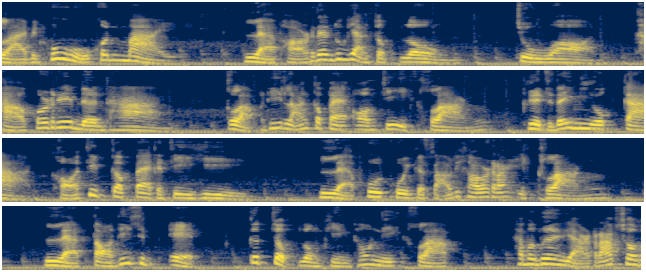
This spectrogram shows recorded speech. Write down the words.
กลายเป็นคู่หูคนใหม่ และพอเรื่องทุกอย่างจบลง จูวอนขาวก็รีบเดินทาง กลับมาที่ร้านกาแฟออมจีอีกครั้ง เพื่อจะได้มีโอกาสขอจิบกาแฟกับจีฮีและพูดคุยกับสาวที่เขารักอีกครั้ง และตอนที่ 11 ก็จบลงเพียงเท่านี้ครับ ถ้าเพื่อนๆอยากรับชม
